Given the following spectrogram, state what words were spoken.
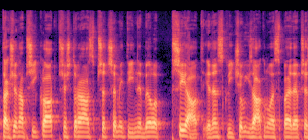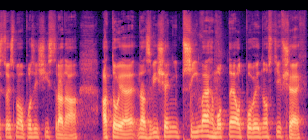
Takže například před 14, před třemi týdny byl přijat jeden z klíčových zákonů SPD, přestože jsme opoziční strana, a to je na zvýšení přímé hmotné odpovědnosti všech,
